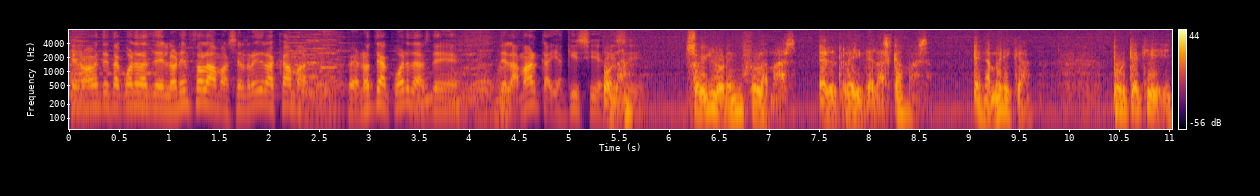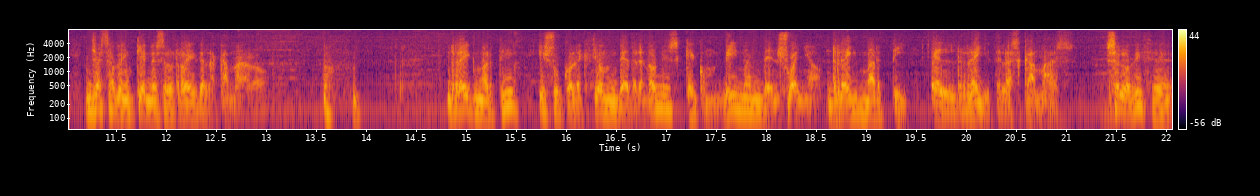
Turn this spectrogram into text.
Que normalmente te acuerdas de Lorenzo Lamas, el rey de las camas, pero no te acuerdas de, de la marca. Y aquí sí, aquí Hola, sí. soy Lorenzo Lamas, el rey de las camas, en América. Porque aquí ya saben quién es el rey de la cama. Claro. Rey Martí y su colección de edredones que combinan de ensueño. Rey Martí, el rey de las camas. Se lo dice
